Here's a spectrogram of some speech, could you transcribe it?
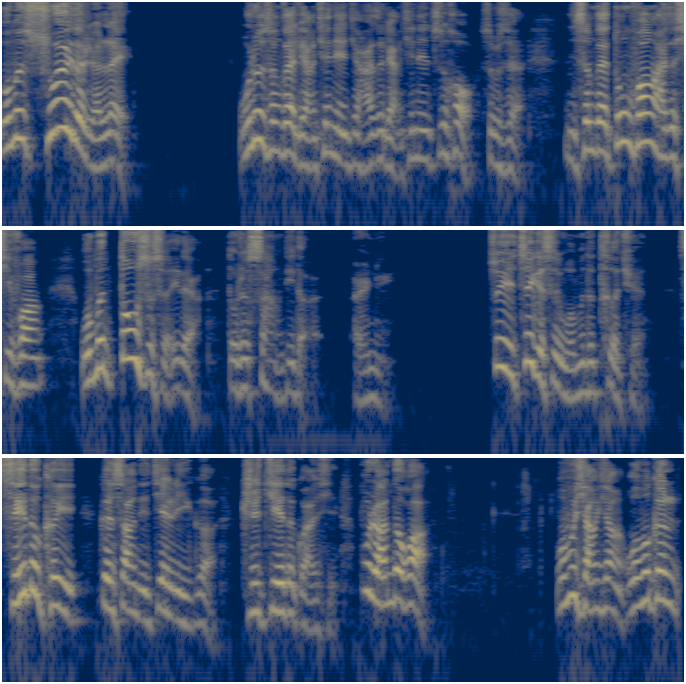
我们所有的人类，无论生在两千年前还是两千年之后，是不是？你生在东方还是西方，我们都是谁的呀？都是上帝的儿女。所以，这个是我们的特权。谁都可以跟上帝建立一个直接的关系，不然的话，我们想想，我们跟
